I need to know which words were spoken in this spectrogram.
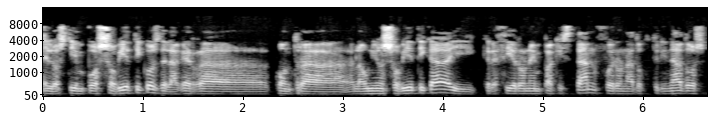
en los tiempos soviéticos de la guerra contra la Unión Soviética y crecieron en Pakistán, fueron adoctrinados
